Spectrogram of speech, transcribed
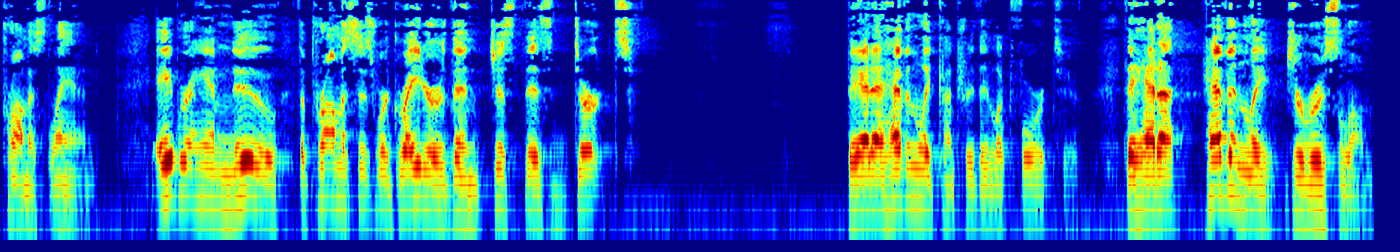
promised land. Abraham knew the promises were greater than just this dirt. They had a heavenly country they looked forward to. They had a heavenly Jerusalem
